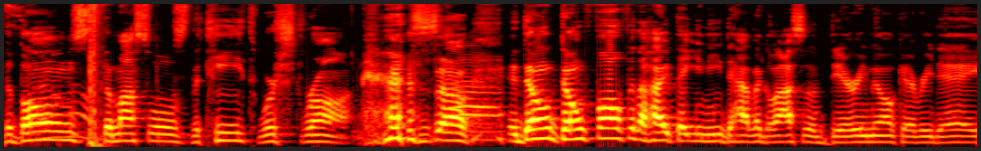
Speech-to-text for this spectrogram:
the bones, the muscles, the teeth, we're strong. so don't don't fall for the hype that you need to have a glass of dairy milk every day.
